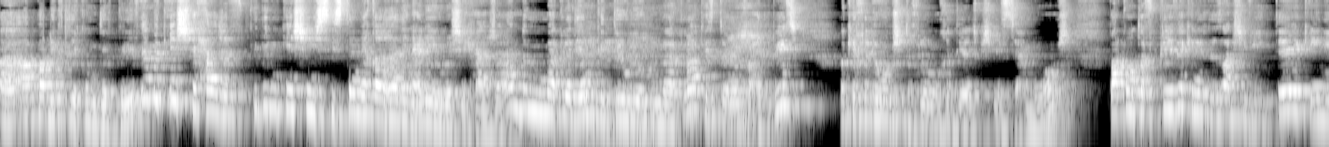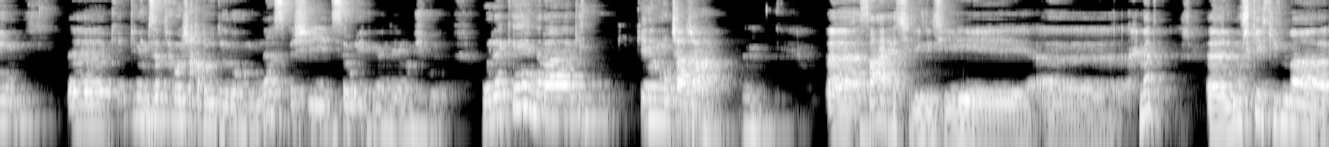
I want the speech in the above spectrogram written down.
à part اللي قلت لكم ديال privé ما كاينش شي حاجة ما كاينش شي système اللي غاديين عليه ولا شي حاجة. عندهم الماكلة ديالهم كيديو لهم الماكلة كيديو لهم في واحد البيت ما كيخليوهمش يدخلوا المخدرات باش ما يستعملوهمش. par contre في privé كاينين des activités كاينين آه، كاينين بزاف د الحوايج يقدروا يديروهم الناس باش ينساو الإدمان ديالهم شوية. ولكن راه كاين المتاجره آه، صحيح هادشي اللي قلتي آه، أحمد. آه، المشكل كيف ما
